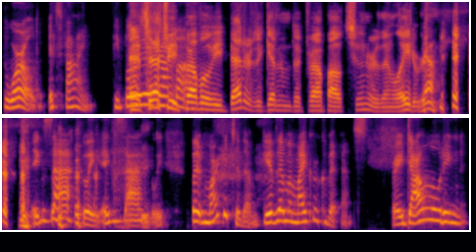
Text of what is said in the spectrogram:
the world. It's fine. People and it's actually probably better to get them to drop out sooner than later. Yeah. exactly. Exactly. But market to them, give them a micro commitments, right? Downloading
